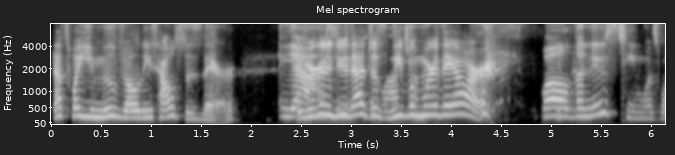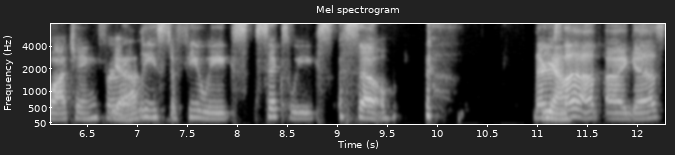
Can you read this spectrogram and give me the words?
That's why you moved all these houses there. Yeah. if you're going to so do that, just leave them where they are. Well, the news team was watching for Yeah. at least a few weeks, six weeks. So there's Yeah. that, I guess.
